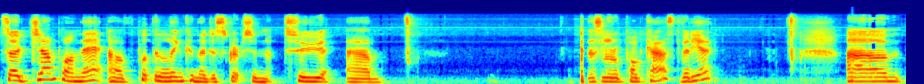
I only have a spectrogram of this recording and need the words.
So, jump on that. I've put the link in the description to um, this little podcast video. Um,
